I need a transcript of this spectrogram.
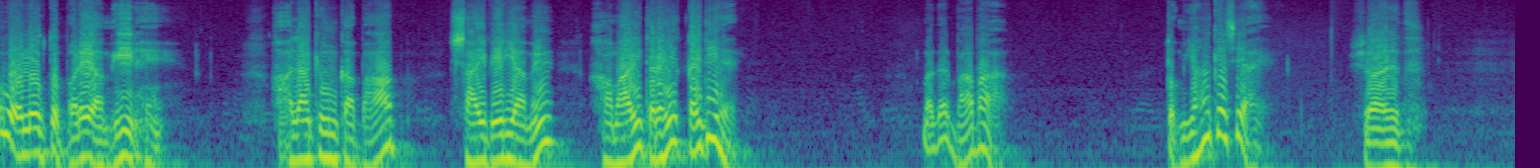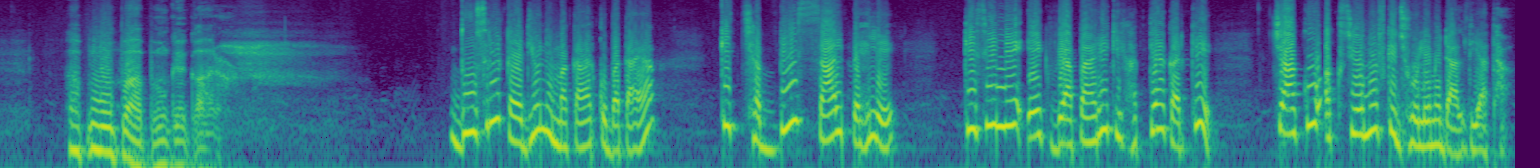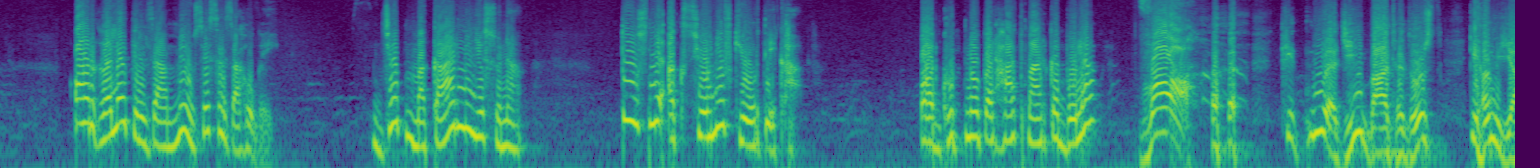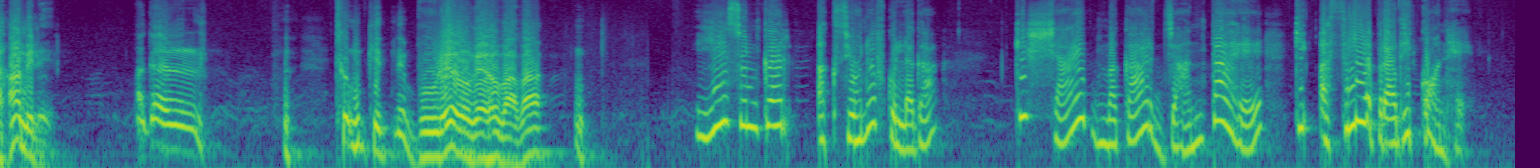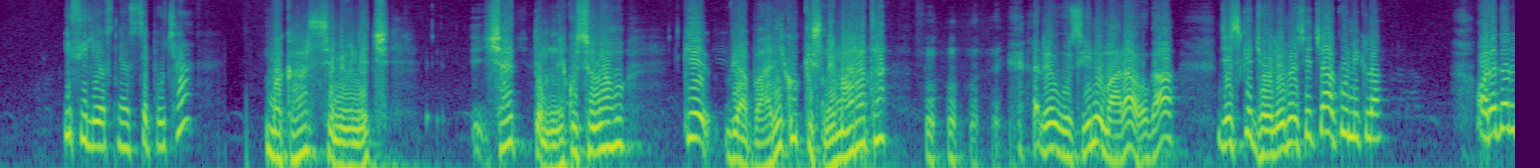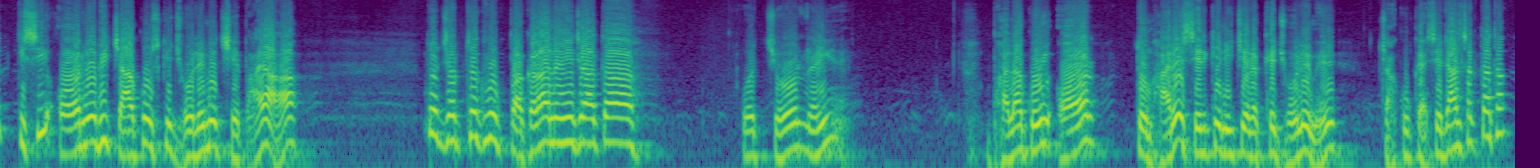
वो लोग तो बड़े अमीर हैं। हालाँकि उनका बाप साइबेरिया में हमारी तरह ही कैदी है। मगर बाबा तुम यहाँ कैसे आए? शायद अपने पापों के कारण। दूसरे कैदियों ने मकार को बताया कि 26 साल पहले किसी ने एक व्यापारी की हत्या करके चाकू अक्सियोनफ के झोले में डाल दिया था और गलत इल्ज़ाम में उसे सजा हो गई। जब मकार ने यह सुना तो उसने अक्सियोनफ की ओर देखा और घुटनों पर हाथ मारकर बोला, वाह, कितनी अजीब बात है दोस्त कि हम यहाँ मिले। मगर तुम कितने बूढ़े हो गए हो बाबा। ये सुनकर अक्सियोनफ को लगा कि शायद मकार जानता है कि असली अपराधी कौन है। इसीलिए उसने उससे पूछा मकार सिम्योनिच शायद तुमने कुछ सुना हो कि व्यापारी को किसने मारा था? अरे उसी ने मारा होगा जिसके झोले में से चाकू निकला। और अगर किसी और ने भी चाकू उसके झोले में छिपाया तो जब तक वो पकड़ा नहीं जाता वो चोर नहीं है। भला कोई और तुम्हारे सिर के नीचे रखे झोले में चाकू कैसे डाल सकता था?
